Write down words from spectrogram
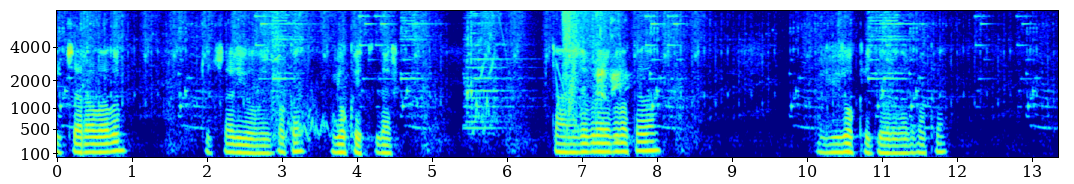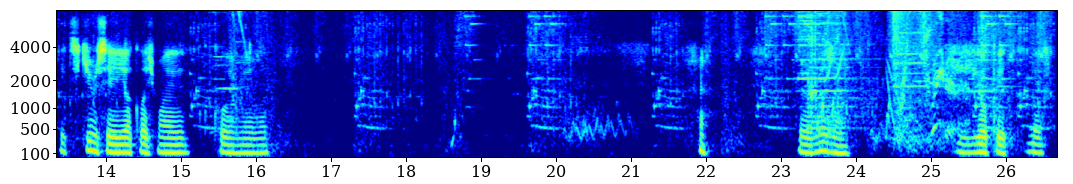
Tüccarı alalım. Tüccar iyi oluyor. Bakın yok ettiler. Bir tane de buraya bırakalım. Yok ediyorlar bakın. Hiç kimseye yaklaşmaya koymuyorlar. Gördünüz mü? Yok ettiler.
